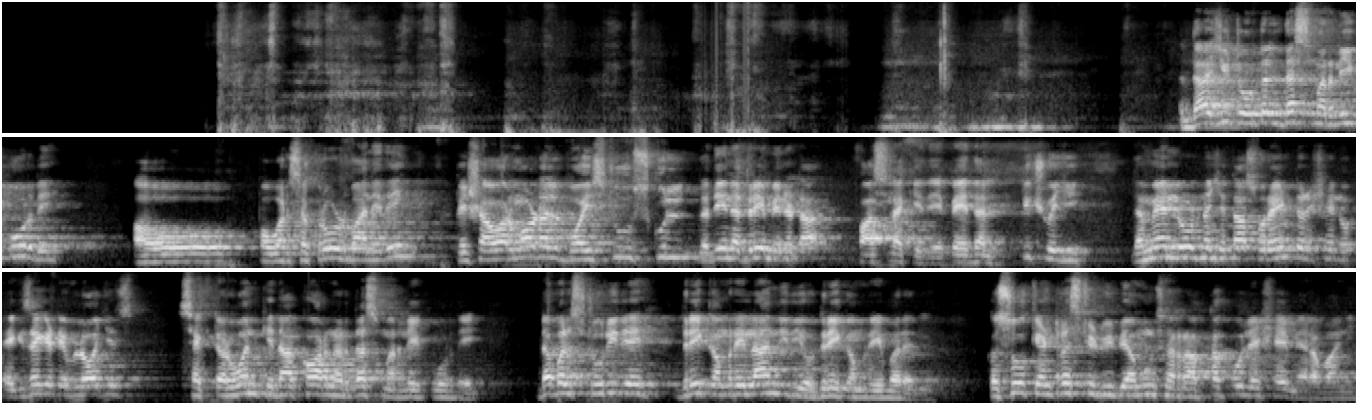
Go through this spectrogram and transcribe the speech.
دا جی ټوټل 10 مرلی کور دی او په ورسک روډ باندې دی پېښور ماډل بوایز 2 سکول د دې نه 3 منټه فاصله کې دی پیدل ټیک شو جی د مین روډ نه چې تاسو رینټر شئ نو ایگزیکټیو لوجز سیکټر 1 کې دا کارنر 10 مرلی کور دی ډبل سټوري دی درې کمرې لاندې دي او درې کمرې بره دي که څوک انټرسټډ وي بیا موږ سره رابطه کولی شئ مهرباني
